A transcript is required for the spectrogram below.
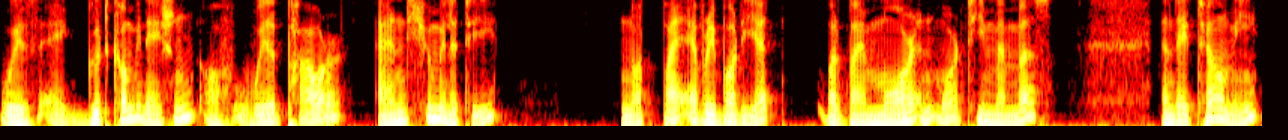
with a good combination of willpower and humility, not by everybody yet, but by more and more team members. And they tell me,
